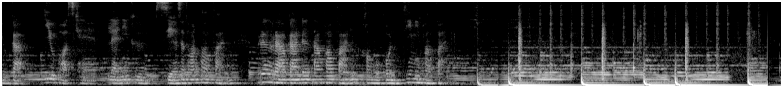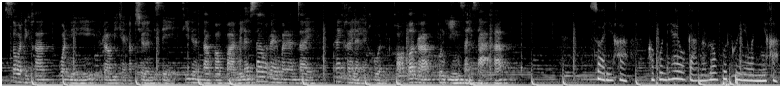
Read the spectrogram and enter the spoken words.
You p o d c a s t แคดและนี่คือเสียงสะท้อนความฝัน เรื่องราวการเดินตามความฝันของบุคคลที่มีความฝัน สวัสดีครับ วันนี้เรามีแขกรับเชิญพิเศษที่เดินตามความฝันและสร้างแรงบันดาลใจ ให้ใครหลาย ๆ คนขอต้อนรับคุณอิงสาริสาครับ สวัสดีค่ะ อบคุณที่ให้โอกาสมาร่วมพูดคุยในวันนี้ค่ะ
